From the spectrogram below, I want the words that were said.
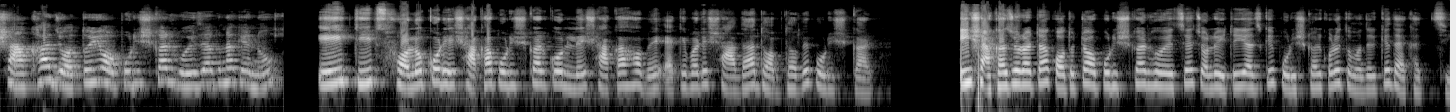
শাখা যতই অপরিষ্কার হয়ে যাক না কেন এই টিপস ফলো করে শাখা পরিষ্কার করলে শাখা হবে একেবারে সাদা ধবধবে পরিষ্কার। এই শাখা জোড়াটা কতটা অপরিষ্কার হয়েছে চলো এটাই আজকে পরিষ্কার করে তোমাদেরকে দেখাচ্ছি।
